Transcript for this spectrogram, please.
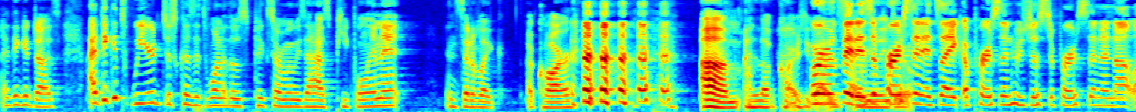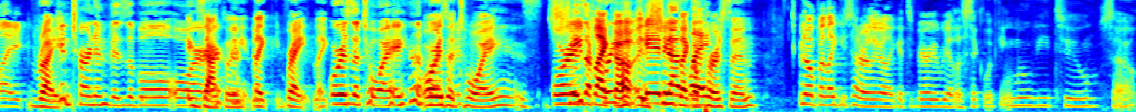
I think it does. I think it's weird just because it's one of those Pixar movies that has people in it instead of like a car. um, I love cars. You or guys. if it I is really a do. person, it's like a person who's just a person and not like Right. can turn invisible or exactly like right like or is a toy or is a toy is Or is a like a is shaped like, like- a person no but like you said earlier like it's a very realistic looking movie too so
